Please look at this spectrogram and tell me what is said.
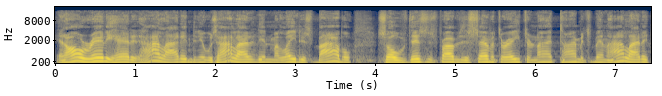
And I already had it highlighted, and it was highlighted in my latest Bible. So this is probably the seventh or eighth or ninth time it's been highlighted.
